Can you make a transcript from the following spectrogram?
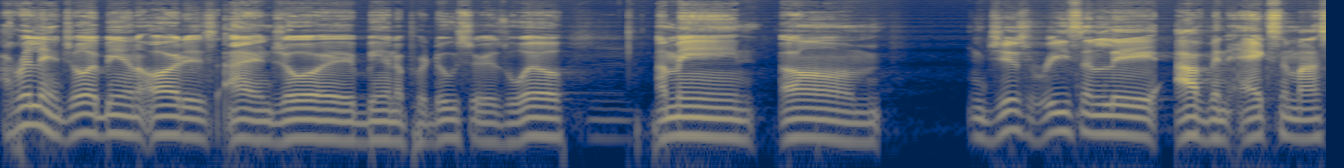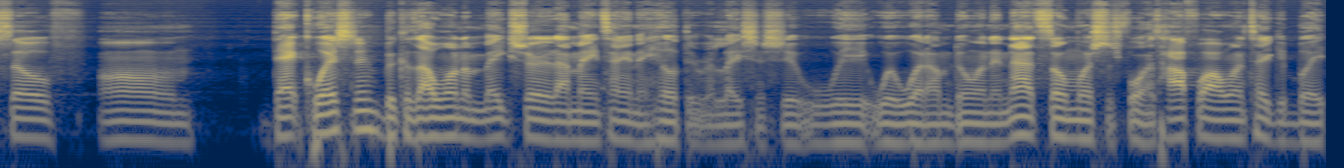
I really enjoy being an artist. I enjoy being a producer as well. I mean, um just recently I've been asking myself um that question because I want to make sure that I maintain a healthy relationship with with what I'm doing and not so much as far as how far I want to take it, but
